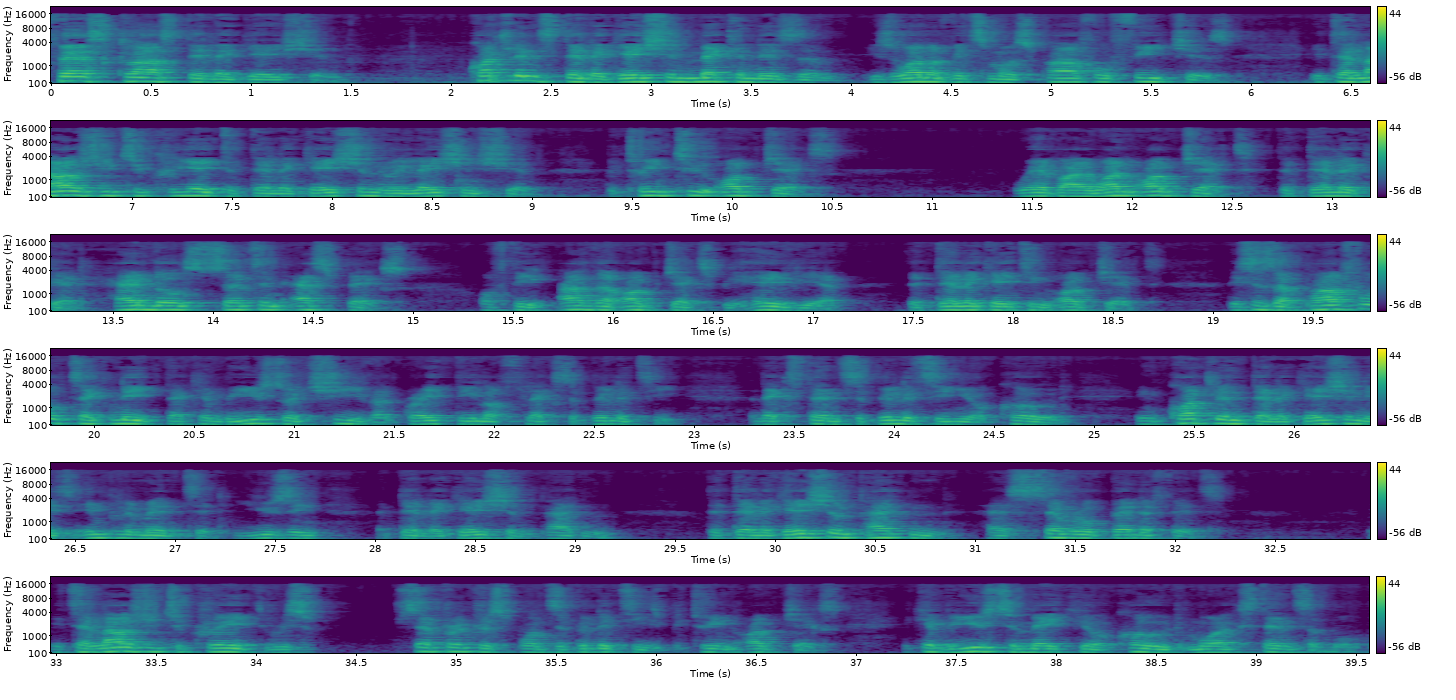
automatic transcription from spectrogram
First class delegation. Kotlin's delegation mechanism is one of its most powerful features. It allows you to create a delegation relationship between two objects, whereby one object, the delegate, handles certain aspects of the other object's behavior, the delegating object. This is a powerful technique that can be used to achieve a great deal of flexibility and extensibility in your code. In Kotlin, delegation is implemented using a delegation pattern. The delegation pattern has several benefits. It allows you to create res- separate responsibilities between objects. It can be used to make your code more extensible.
